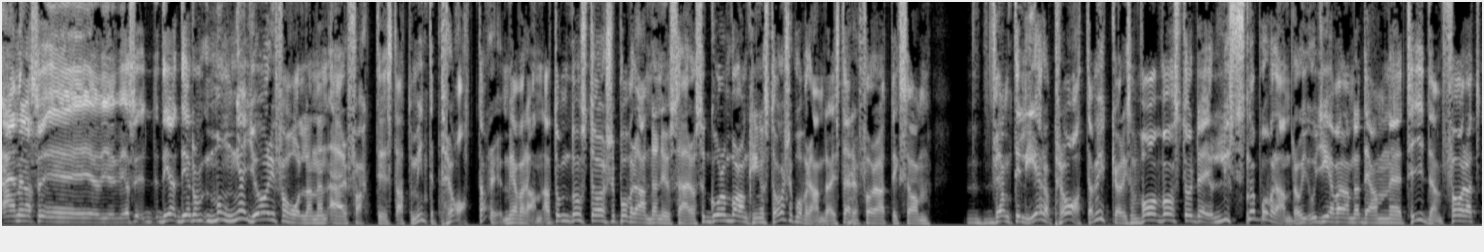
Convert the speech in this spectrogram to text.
Nej men alltså, eh, alltså det, det de många gör i förhållanden är faktiskt att de inte pratar med varandra. Att de, de stör sig på varandra nu så här och så går de bara omkring och stör sig på varandra istället Mm. för att liksom ventilera och prata mycket. Och liksom, vad, vad stör dig? Och lyssna på varandra och, och ge varandra den eh, tiden. För att,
